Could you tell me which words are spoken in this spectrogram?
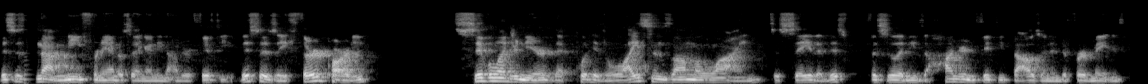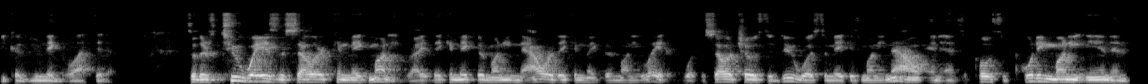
this is not me, Fernando, saying I need 150. This is a third party civil engineer that put his license on the line to say that this facility needs 150,000 in deferred maintenance because you neglected it. So there's two ways the seller can make money, right? They can make their money now or they can make their money later. What the seller chose to do was to make his money now and as opposed to putting money in and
